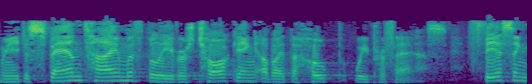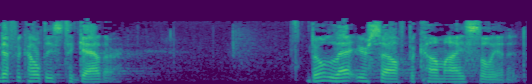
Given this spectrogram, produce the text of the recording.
We need to spend time with believers talking about the hope we profess, facing difficulties together. Don't let yourself become isolated.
